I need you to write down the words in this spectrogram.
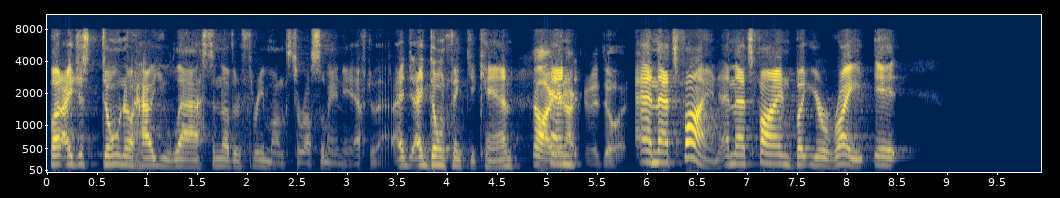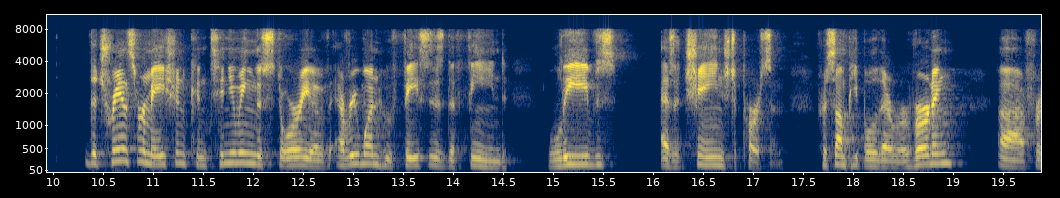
but I just don't know how you last another three months to WrestleMania after that. I, I don't think you can. No, and, you're not going to do it, and that's fine, and that's fine. But you're right. It the transformation, continuing the story of everyone who faces the fiend leaves as a changed person. For some people, they're reverting. Uh, for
